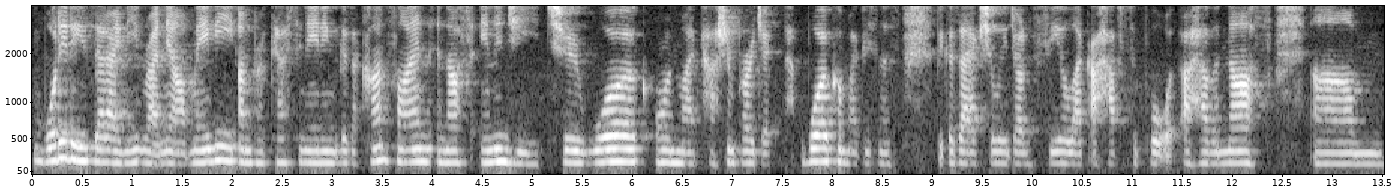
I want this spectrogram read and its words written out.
what it is that I need right now. Maybe I'm procrastinating because I can't find enough energy to work on my passion project, work on my business, because I actually don't feel like I have support. I have enough um,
